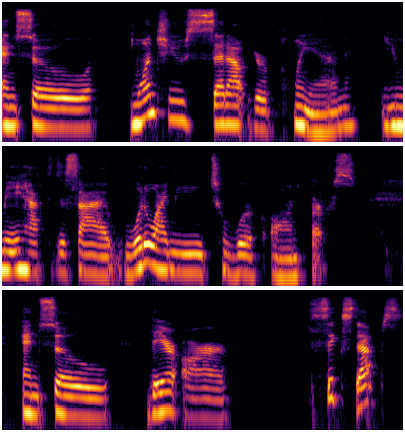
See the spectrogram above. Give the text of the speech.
And so, once you set out your plan, you may have to decide what do I need to work on first. And so, there are six steps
